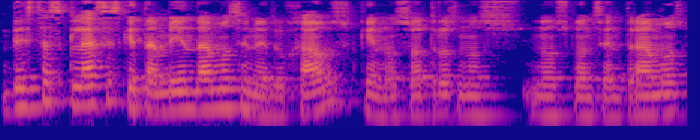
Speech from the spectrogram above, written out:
de estas clases que también damos en EduHouse, que nosotros nos, nos concentramos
